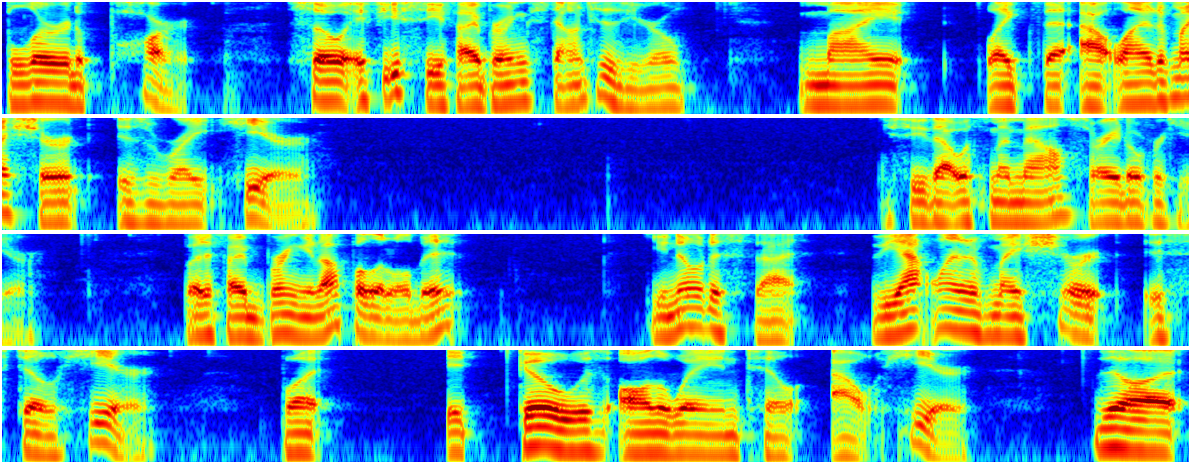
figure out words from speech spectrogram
blurred part. So if you see, if I bring this down to zero, my like the outline of my shirt is right here. You see that with my mouse right over here. But if I bring it up a little bit, you notice that the outline of my shirt is still here, but goes all the way until out here. The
